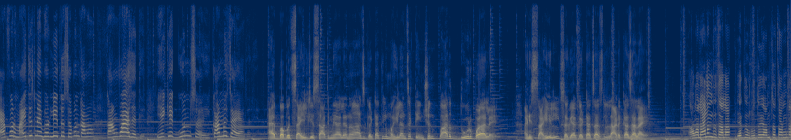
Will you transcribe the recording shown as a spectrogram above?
ॲपवर माहितीच नाही भरली तर सबन काम काम वाया जाते. एक एक गुण कामच आहे आता ॲपबाबत साहिलची साथ मिळाल्यानं आज गटातील महिलांचं टेन्शन पार दूर पळालंय. आणि साहिल सगळ्या गटाचाच लाडका झालाय. आम्हाला आनंद झाला. एकदम हृदय आमचा चांगला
